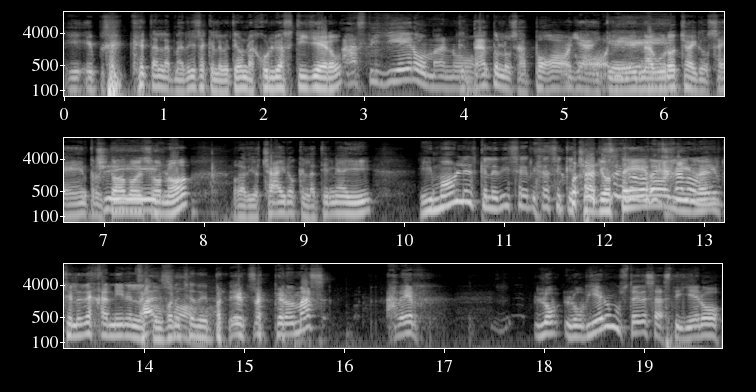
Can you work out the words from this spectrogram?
Y, y, pues, ¿qué tal la madriza que le metieron a Julio Astillero? Astillero, mano. que tanto los apoya y que inauguró Chairo Centro Sí. y todo eso, ¿no? Radio Chairo que la tiene ahí. Y Moles que le dice casi que chayotero Se y se le dejan ir en la Falso. conferencia de prensa. Pero además, a ver, ¿lo, lo vieron ustedes a Astillero?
